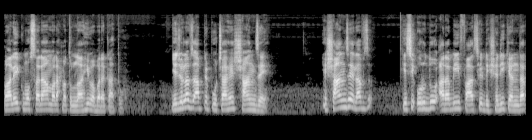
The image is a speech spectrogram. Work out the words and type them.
वालेकुम अस्सलाम वरहमतुल्लाहि वबरकातुहू ये जो लफ्ज़ आपने पूछा है शानज़ ये शानज़ लफ्ज़ किसी उर्दू, अरबी, फ़ारसी डिक्शनरी के अंदर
